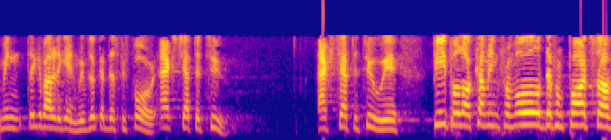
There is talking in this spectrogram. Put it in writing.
I mean, think about it again. We've looked at this before. Acts chapter 2. Acts chapter 2, where people are coming from all different parts of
